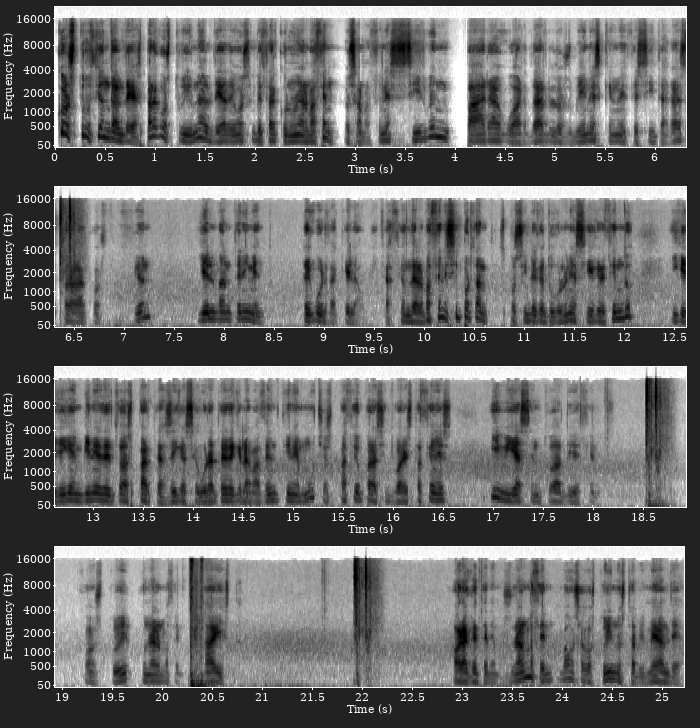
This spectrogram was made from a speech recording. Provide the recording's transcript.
Construcción de aldeas. Para construir una aldea debemos empezar con un almacén. Los almacenes sirven para guardar los bienes que necesitarás para la construcción y el mantenimiento. Recuerda que la ubicación del almacén es importante. Es posible que tu colonia siga creciendo y que lleguen bienes de todas partes, así que asegúrate de que el almacén tiene mucho espacio para situar estaciones y vías en todas direcciones. Construir un almacén. Ahí está. Ahora que tenemos un almacén, vamos a construir nuestra primera aldea.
